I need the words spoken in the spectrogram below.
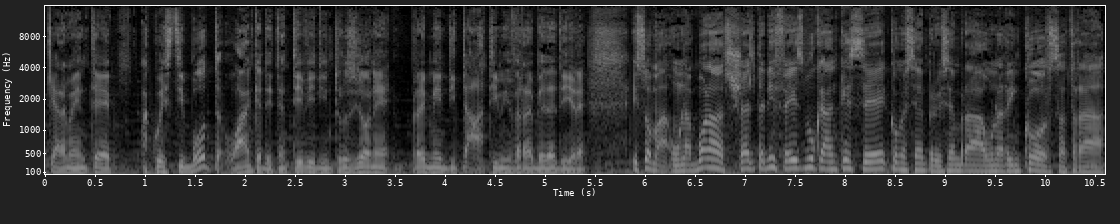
chiaramente a questi bot o anche dei tentativi di intrusione premeditati, mi verrebbe da dire. Insomma, una buona scelta di Facebook, anche se, come sempre, mi sembra una rincorsa tra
